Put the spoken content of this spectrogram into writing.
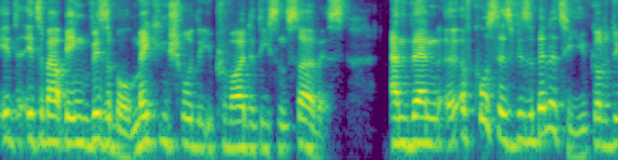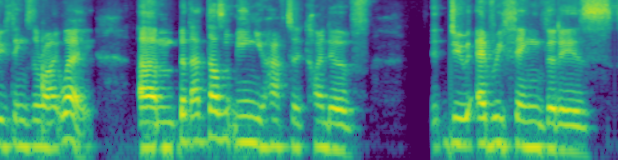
it, it's about being visible, making sure that you provide a decent service. And then, uh, of course, there's visibility. You've got to do things the right way. Um, but that doesn't mean you have to kind of do everything that is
